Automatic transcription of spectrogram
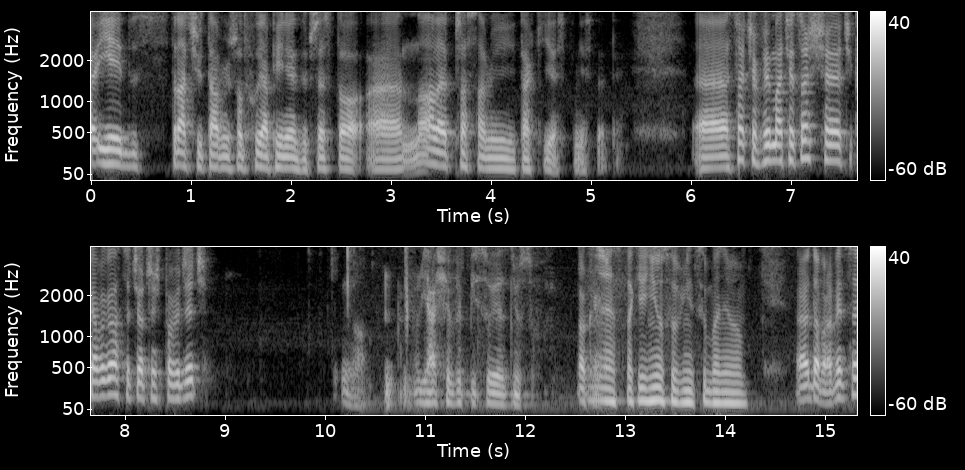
e, jej stracił tam już od chuja pieniędzy przez to, e, no ale czasami tak jest niestety. E, słuchajcie, wy macie coś e, ciekawego? Chcecie o czymś powiedzieć? No. Ja się wypisuję z newsów. Okay. Nie, z takich newsów nic chyba nie mam. E, dobra, więc e,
